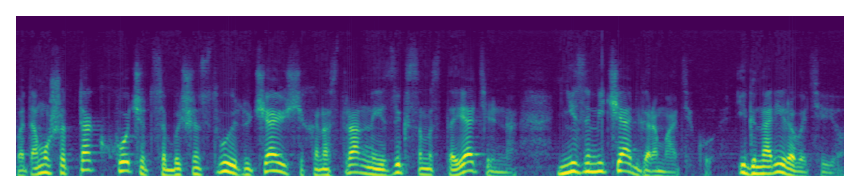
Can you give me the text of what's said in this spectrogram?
потому что так хочется большинству изучающих иностранный язык самостоятельно не замечать грамматику, игнорировать ее.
